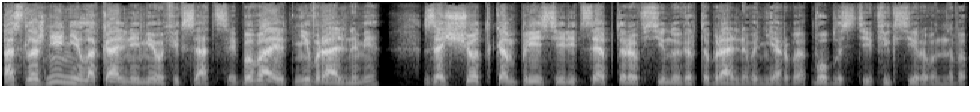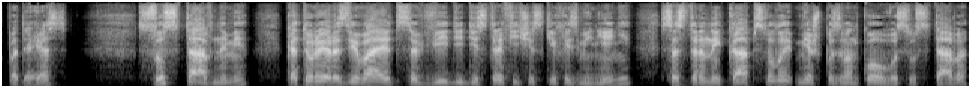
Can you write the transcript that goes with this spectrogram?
Осложнения локальной миофиксации бывают невральными, за счет компрессии рецепторов синовертебрального нерва в области фиксированного ПДС, суставными, которые развиваются в виде дистрофических изменений со стороны капсулы межпозвонкового сустава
